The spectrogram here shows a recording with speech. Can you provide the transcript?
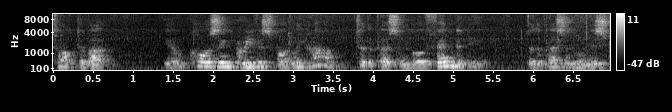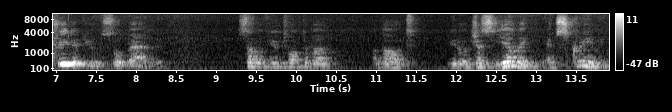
talked about, you know, causing grievous bodily harm to the person who offended you, to the person who mistreated you so badly. Some of you talked about, about you know, just yelling and screaming.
